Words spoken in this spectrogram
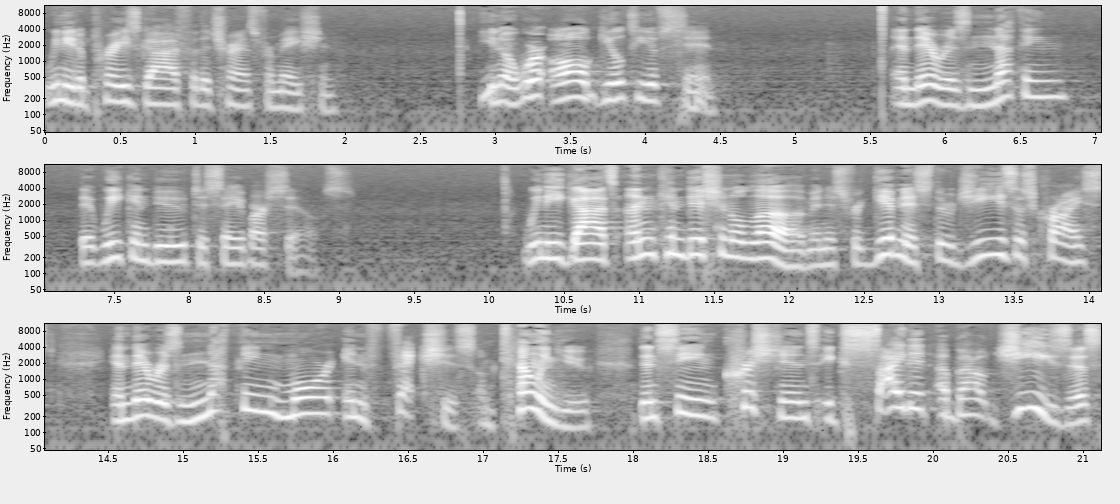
we need to praise God for the transformation. You know, we're all guilty of sin, and there is nothing that we can do to save ourselves. We need God's unconditional love and His forgiveness through Jesus Christ. And there is nothing more infectious, I'm telling you, than seeing Christians excited about Jesus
